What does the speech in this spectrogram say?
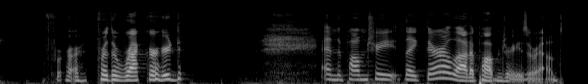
for our, for the record. And the palm tree, like there are a lot of palm trees around.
